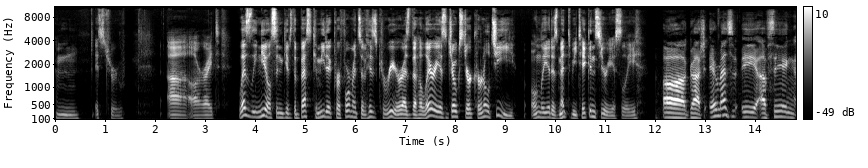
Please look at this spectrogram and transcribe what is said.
Hmm, it's true. Uh, all right. Leslie Nielsen gives the best comedic performance of his career as the hilarious jokester Colonel Chi. Only it is meant to be taken seriously. Oh gosh, it reminds me of seeing.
